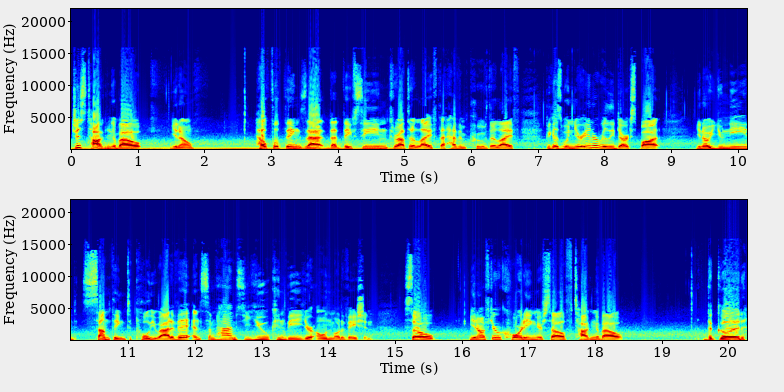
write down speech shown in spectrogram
just talking about, you know, helpful things that, that they've seen throughout their life that have improved their life. Because when you're in a really dark spot, you know, you need something to pull you out of it, and sometimes you can be your own motivation. So, you know, if you're recording yourself talking about the good,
